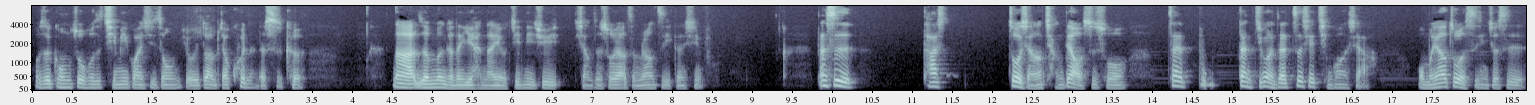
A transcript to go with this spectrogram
或是工作或是亲密关系中有一段比较困难的时刻，那人们可能也很难有精力去想着说要怎么让自己更幸福。但是他做想要强调是说，在不但尽管在这些情况下，我们要做的事情就是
